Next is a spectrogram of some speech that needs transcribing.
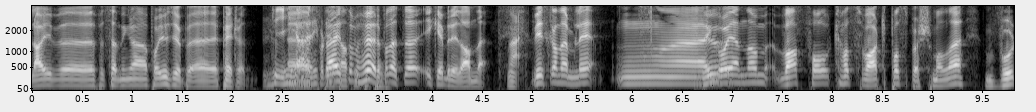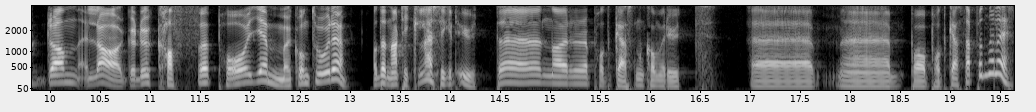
live-sendinga på YouTube, eh, Patron. Ja, Eh, For deg som hører på dette, ikke bry deg om det. Nei. Vi skal nemlig mm, gå gjennom hva folk har svart på spørsmålet 'Hvordan lager du kaffe på hjemmekontoret?' Og denne artikkelen er sikkert ute når podkasten kommer ut eh, eh, på podkast-appen, eller?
